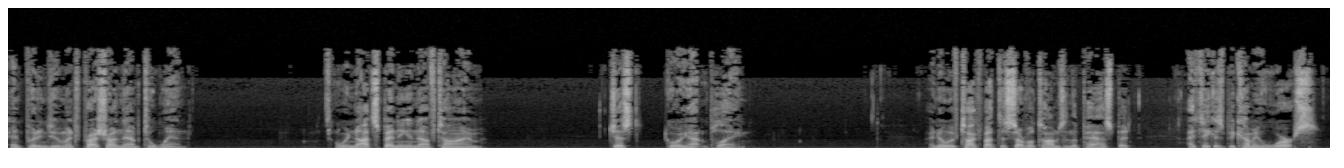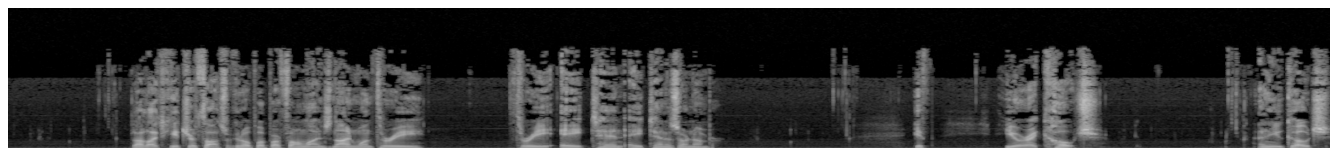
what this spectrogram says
and putting too much pressure on them to win? Are we not spending enough time just going out and playing? I know we've talked about this several times in the past, but I think it's becoming worse. But I'd like to get your thoughts. We can open up our phone lines. 913 3810 810 is our number. If you're a coach and you coach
